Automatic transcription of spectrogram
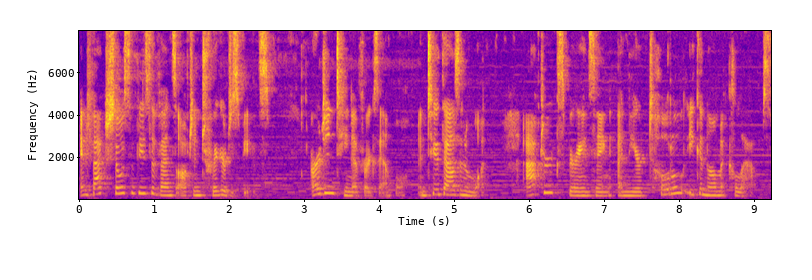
in fact, shows that these events often trigger disputes. Argentina, for example, in 2001, after experiencing a near total economic collapse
